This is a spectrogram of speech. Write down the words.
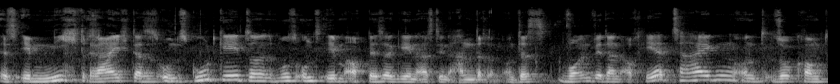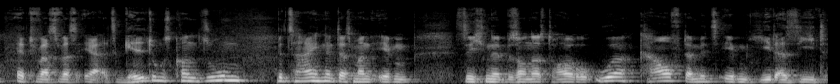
es eben nicht reicht, dass es uns gut geht, sondern es muss uns eben auch besser gehen als den anderen. Und das wollen wir dann auch herzeigen. Und so kommt etwas, was er als Geltungskonsum bezeichnet, dass man eben sich eine besonders teure Uhr kauft, damit es eben jeder sieht,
